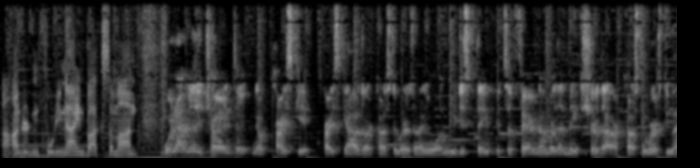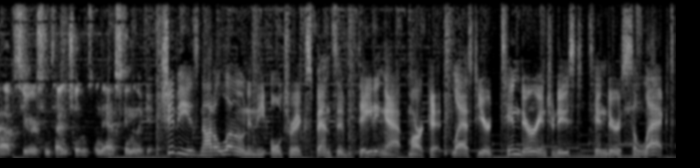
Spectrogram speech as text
149 bucks a month. We're not really trying to, you know, price get price gouge our customers or anyone. We just think it's a fair number that makes sure that our customers do have serious intentions and they have skin in the game. Shivvy is not alone in the ultra expensive dating app market. Last year, Tinder introduced Tinder Select.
